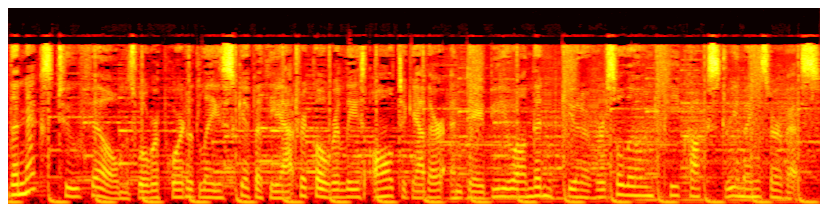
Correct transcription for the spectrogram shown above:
The next two films will reportedly skip a theatrical release altogether and debut on the Universal-owned Peacock streaming service.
